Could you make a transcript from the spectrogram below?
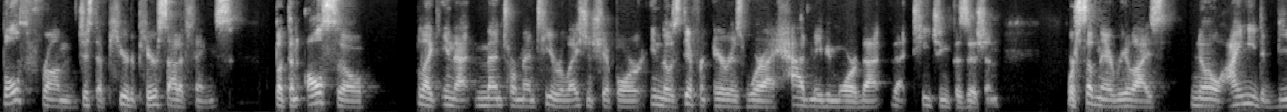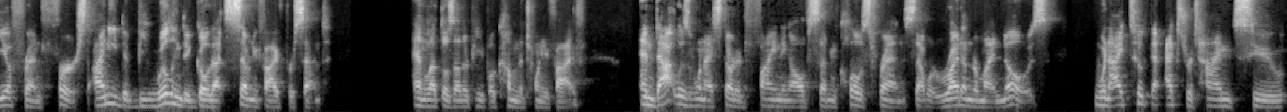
both from just a peer to peer side of things, but then also like in that mentor mentee relationship or in those different areas where I had maybe more of that, that teaching position, where suddenly I realized no, I need to be a friend first. I need to be willing to go that 75% and let those other people come to 25. And that was when I started finding all of a sudden close friends that were right under my nose. When I took the extra time to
